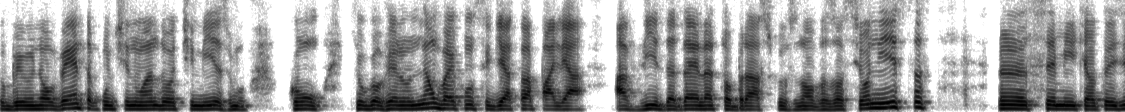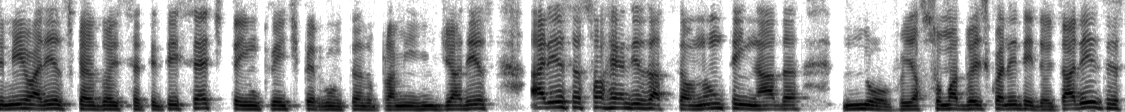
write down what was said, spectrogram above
subiu 1,90, continuando o otimismo com que o governo não vai conseguir atrapalhar a vida da Eletrobras com os novos acionistas. Uh, Semi caiu 3,5, Arezo caiu 2,77. Tem um cliente perguntando para mim de Arezo. Arezo é só realização, não tem nada novo, e a soma 2,42. Ares e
